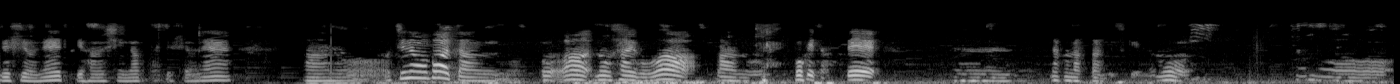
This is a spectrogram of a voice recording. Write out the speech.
ですよねっていう話になったんですよね。あの、うちのおばあちゃんは、の最後は、あの、ボケちゃって、うん、亡くなったんですけれども、あの、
